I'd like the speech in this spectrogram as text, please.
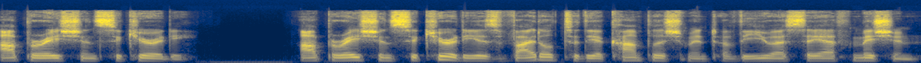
Operations Security Operation security is vital to the accomplishment of the USAF mission.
